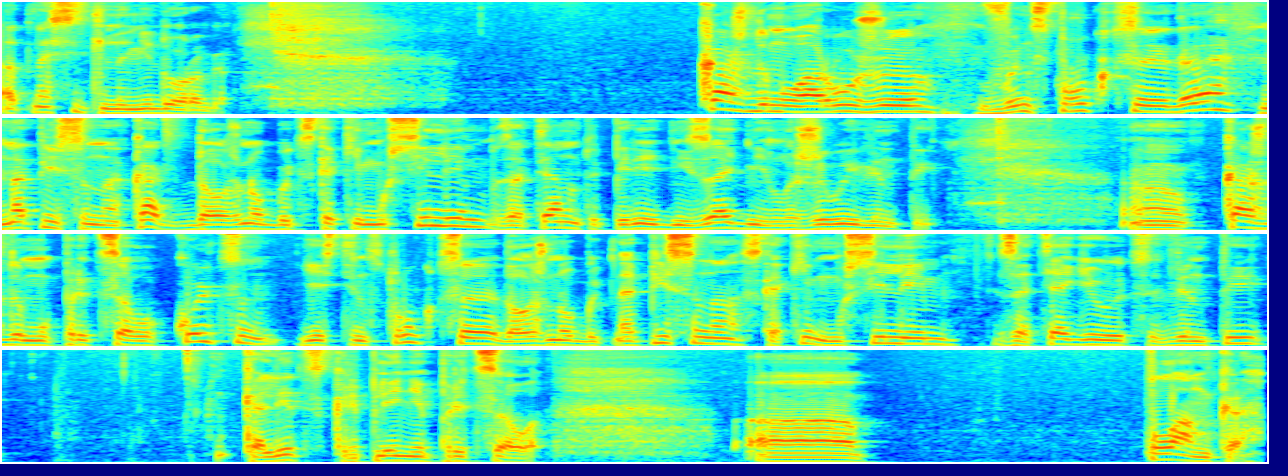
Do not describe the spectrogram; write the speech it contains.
относительно недорого каждому оружию в инструкции да, написано, как должно быть, с каким усилием затянуты передние и задние ложевые винты. Э, каждому прицелу кольцам есть инструкция, должно быть написано, с каким усилием затягиваются винты колец крепления прицела. Э, планка.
